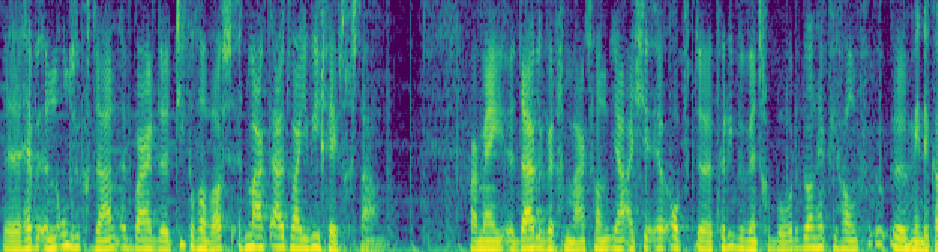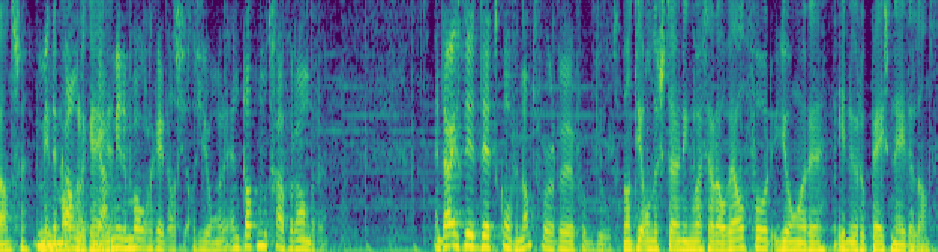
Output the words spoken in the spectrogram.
eh, hebben een onderzoek gedaan waar de titel van was: Het maakt uit waar je wieg heeft gestaan. Waarmee eh, duidelijk werd gemaakt van ja, als je op de Cariben bent geboren, dan heb je gewoon Minder kansen, minder, mogelijkheden. Ja, minder mogelijkheden als, als jongere. En dat moet gaan veranderen. En daar is dit, dit convenant voor, eh, voor bedoeld. Want die ondersteuning was er al wel voor jongeren in Europees Nederland.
